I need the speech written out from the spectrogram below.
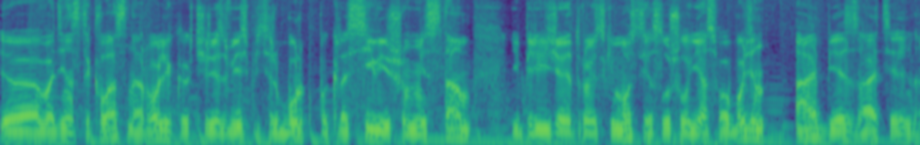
э, в 11 класс на роликах через весь Петербург по красивейшим местам. И переезжая Троицкий мост, я слушал «Я свободен» обязательно.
